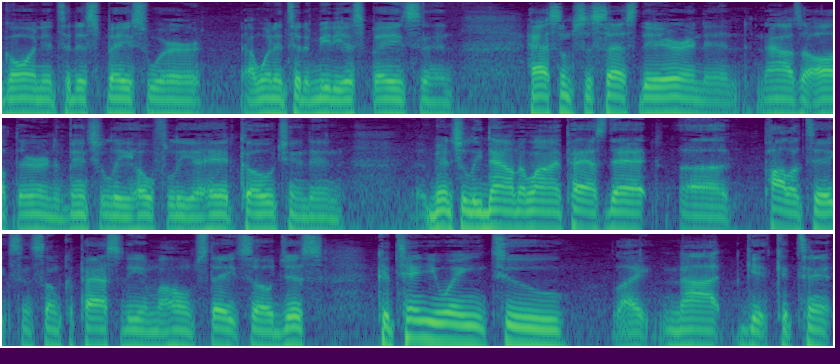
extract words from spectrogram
going into this space where I went into the media space and had some success there and then now as an author and eventually hopefully a head coach and then eventually down the line past that uh, politics in some capacity in my home state so just continuing to like not get content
